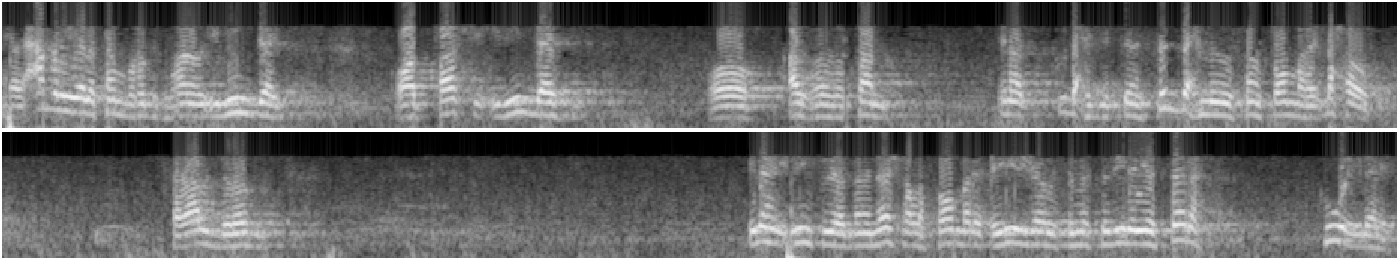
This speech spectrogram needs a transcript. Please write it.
Inaad caqli yeelataan bu rabbi subxaana idin daay oo aad taasi idin dhaasi oo aada coodataan إن كل حد يكتن سدح من الإنسان صومه لحوض فقال برد. إلهي إذن كذا بناش على صومه عيير جاب السمسدي ليسرة هو إلهي.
